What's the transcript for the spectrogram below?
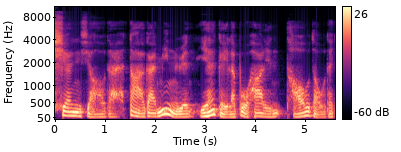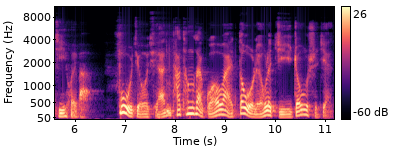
天晓得，大概命运也给了布哈林逃走的机会吧。不久前，他曾在国外逗留了几周时间，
